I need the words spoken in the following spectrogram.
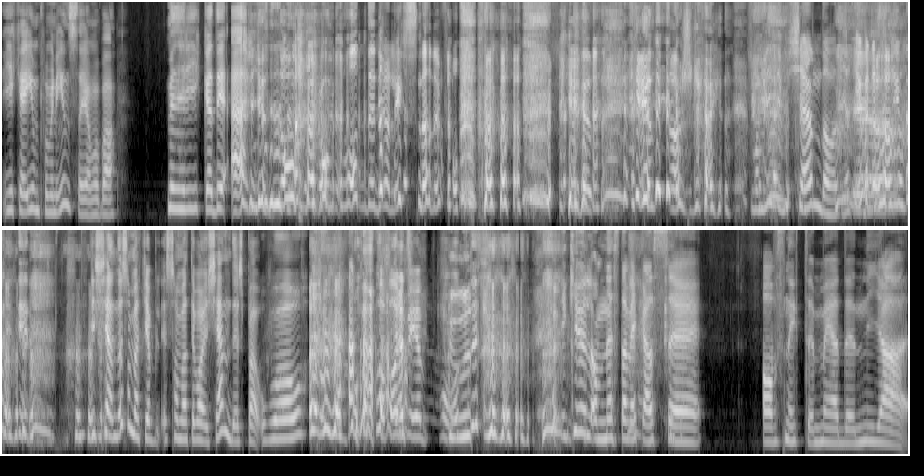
gick jag in på min Instagram och bara men Erika det är ju de från podden jag lyssnade på. helt helt starstruck. Man blir typ känd av att jag Ja, men alltså, det, det, det kändes som att, jag, som att det var en kändis. Bara, wow, vad var det med en podd? Det är kul om nästa veckas eh, avsnitt med nya,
